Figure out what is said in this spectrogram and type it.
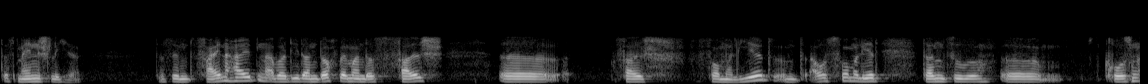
das Menschliche. Das sind Feinheiten, aber die dann doch, wenn man das falsch, äh, falsch formuliert und ausformuliert, dann zu äh, großen,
